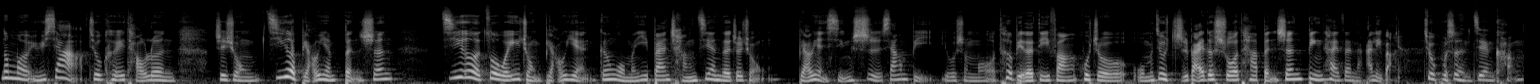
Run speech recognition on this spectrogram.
那么余下就可以讨论这种饥饿表演本身。饥饿作为一种表演，跟我们一般常见的这种表演形式相比，有什么特别的地方？或者我们就直白的说，它本身病态在哪里吧？就不是很健康。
